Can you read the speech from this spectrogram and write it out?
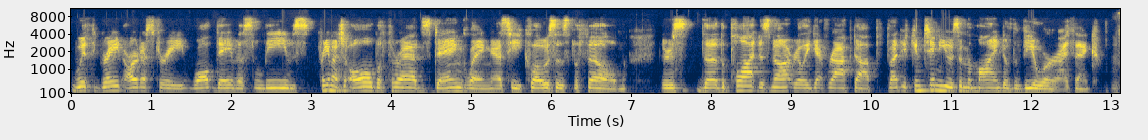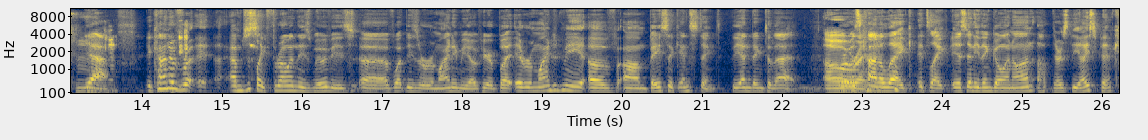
with great artistry, Walt Davis leaves pretty much all the threads dangling as he closes the film. There's the the plot does not really get wrapped up, but it continues in the mind of the viewer. I think. Mm-hmm. Yeah. It kind of, I'm just like throwing these movies uh, of what these are reminding me of here, but it reminded me of um, Basic Instinct, the ending to that. Oh, where it was right, kind of like, it's like, is anything going on? Oh, there's the ice pick.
